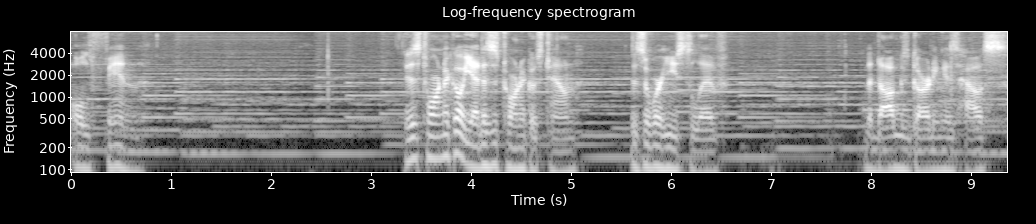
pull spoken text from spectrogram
Old Finn. Is this Torneko? Yeah, this is Torneko's town. This is where he used to live. The dog's guarding his house.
